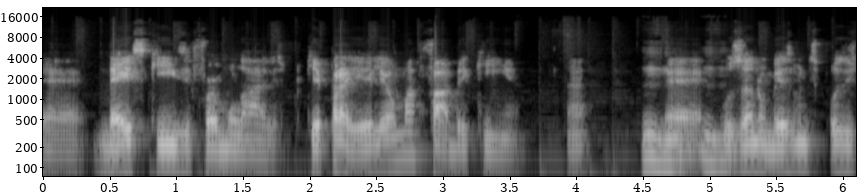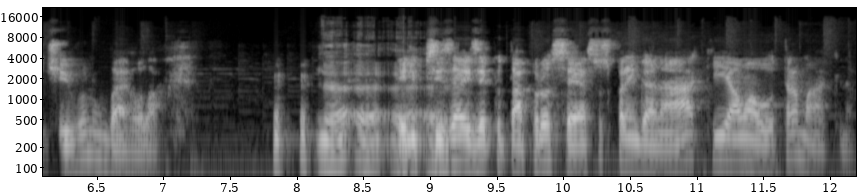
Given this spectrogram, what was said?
é, 10, 15 formulários, porque para ele é uma fabriquinha, né? Uhum, é, uhum. Usando o mesmo dispositivo não vai rolar. É, é, é, ele precisa executar processos para enganar que há uma outra máquina.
